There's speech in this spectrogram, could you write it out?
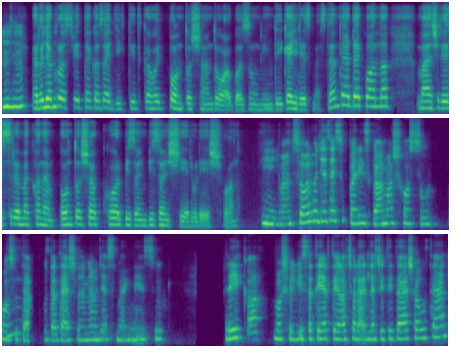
Uh-huh. Mert hogy a crossfitnek az egyik titka, hogy pontosan dolgozunk mindig. Egyrészt mert standardek vannak, másrésztről meg ha nem pontos, akkor bizony-bizony sérülés van. Így van. Szóval, hogy ez egy szuper izgalmas, hosszú, hosszú távú kutatás lenne, hogy ezt megnézzük. Réka, most, hogy visszatértél a család lecsitítása után?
